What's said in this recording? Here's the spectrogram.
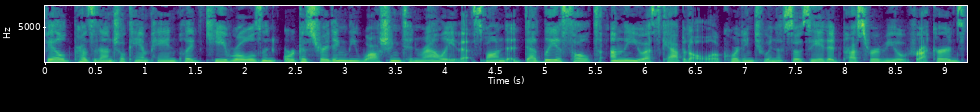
failed presidential campaign played key roles in orchestrating the Washington rally that spawned a deadly assault on the U.S. Capitol, according to an Associated Press review of records,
